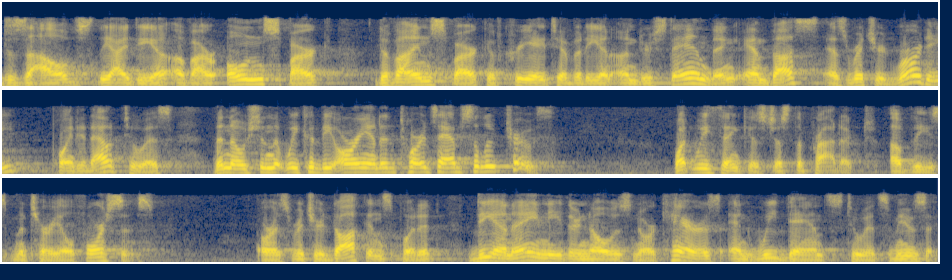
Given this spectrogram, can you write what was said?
dissolves the idea of our own spark, divine spark of creativity and understanding, and thus, as Richard Rorty pointed out to us, the notion that we could be oriented towards absolute truth. What we think is just the product of these material forces. Or as Richard Dawkins put it, DNA neither knows nor cares, and we dance to its music.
